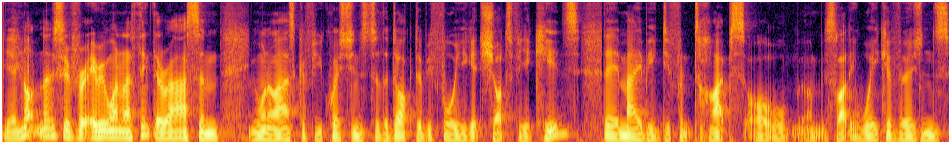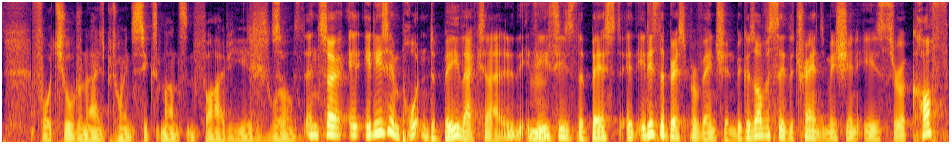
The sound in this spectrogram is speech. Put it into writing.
yeah, not necessarily for everyone. I think there are some, you want to ask a few questions to the doctor before you get shots for your kids. There may be different types or um, slightly weaker versions for children aged between six months and five years as well. And so it, it is important to be vaccinated. This is the best. It, it is the best prevention because obviously the transmission is through a cough,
